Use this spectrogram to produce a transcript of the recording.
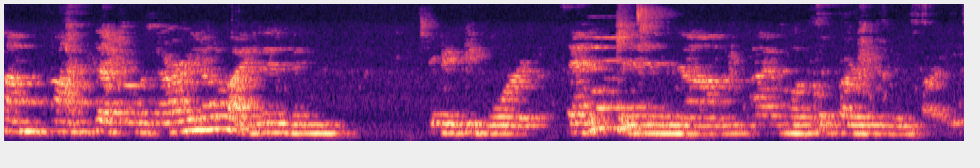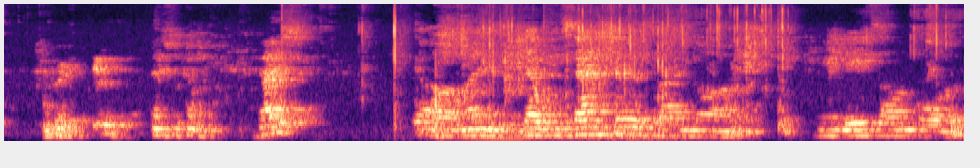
Um, I'm Deborah Rosario, I live in Community Board ten, and, um, I'm also part of the Green Party. Great, thanks for coming. Guys? Uh, my name is Kelvin Sanchez, I'm, uh, community liaison for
